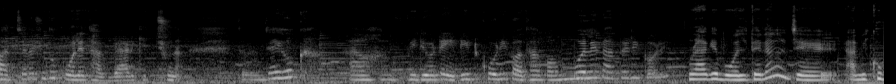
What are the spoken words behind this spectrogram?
বাচ্চারা শুধু কোলে থাকবে, আর কিচ্ছু না। তো যাই হোক ভিডিওটা এডিট করি কথা কম বলে তাড়াতাড়ি করে। ওরা আগে বলতে না যে আমি খুব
